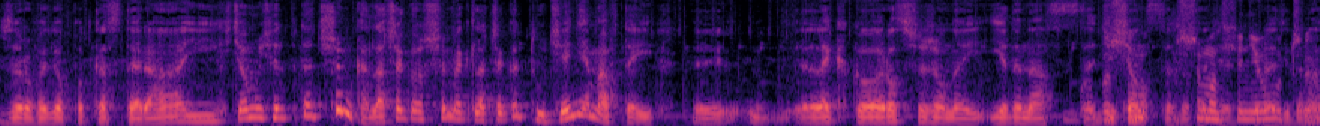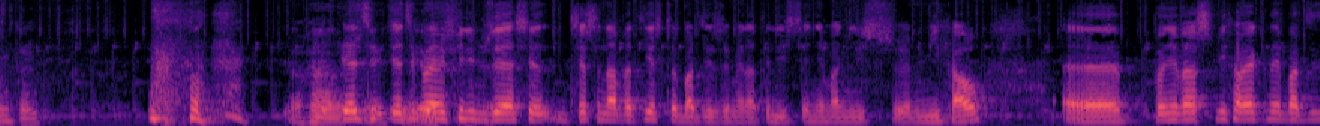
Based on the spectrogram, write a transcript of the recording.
wzorowego podcastera i chciałbym się pytać Szymka, dlaczego Szymek, dlaczego tu Cię nie ma w tej y, lekko rozszerzonej jedenastce, dziesiątce Szymon- Szymon się nie uczył. Aha, Ja ci, ja ci powiem. Filip, że ja się cieszę nawet jeszcze bardziej, że mnie na tej liście nie ma niż y, Michał, ponieważ Michał jak najbardziej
